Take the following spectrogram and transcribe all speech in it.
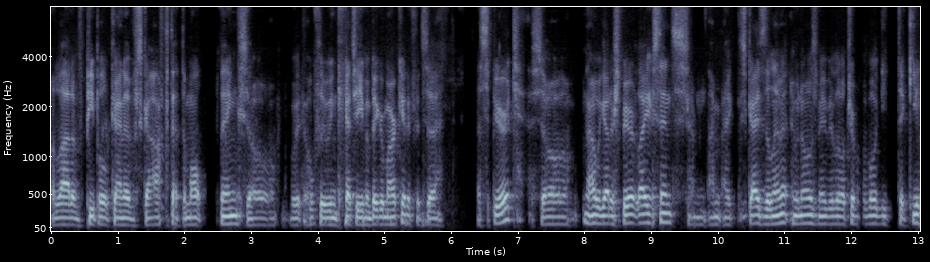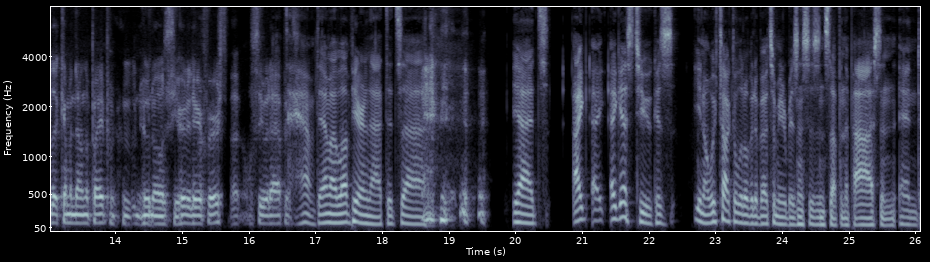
a lot of people kind of scoffed at the malt thing. So we, hopefully we can catch an even bigger market if it's a a spirit. So now we got our spirit license. I'm, I'm I, sky's the limit. Who knows? Maybe a little triple bogey tequila coming down the pipe. Who, who knows? You heard it here first, but we'll see what happens. damn, damn, I love hearing that. It's uh, yeah, it's I I, I guess too because you know we've talked a little bit about some of your businesses and stuff in the past, and and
